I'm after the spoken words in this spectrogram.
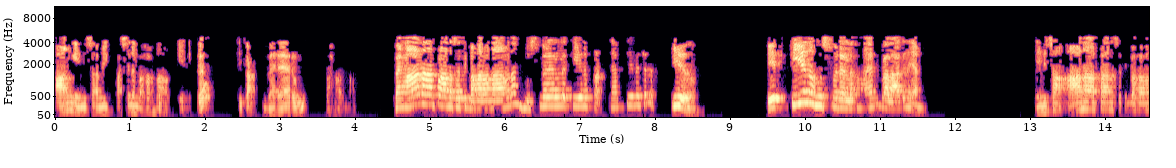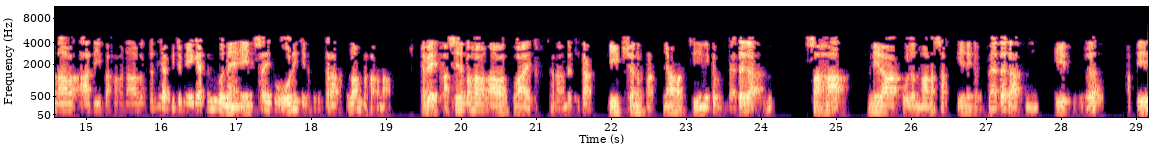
ආන් ඒ නිසා මේ කසින භාවනාව කියන එක ටිකක් බැරෑරුම් භාවනාවක්. දැන් ආනාපාන සති භාවනාව නම් හුස්ම රැල්ල කියන ප්‍රඥප්තිය මෙතන තියෙනවා. ඒ තියෙන හුස්ම රැල්ල තමයි අපි බලාගෙන යන්නේ. ඒ නිසා ආනාපාන සති භාවනාව ආදී භාවනාවකදී අපිට මේ ගැටලුව නැහැ. ඒ නිසා ඒක ඕනේ කෙනෙකුට කරන්න පුළුවන් භාවනාවක්. හැබැයි කසින භාවනාවක් වායක කරන්න ටිකක් තීක්ෂණ ප්‍රඥාවක් තියෙන එක වැදගත්. සහ निराකුල මනසක් තියෙන එක වැදගත්. හේතුව අපේ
